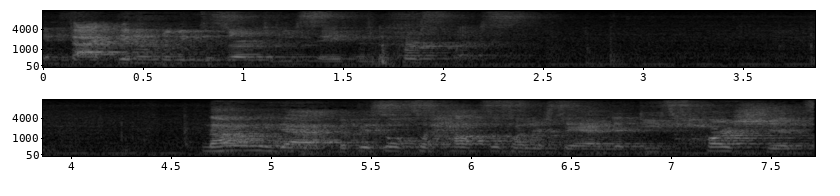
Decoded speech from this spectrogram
in fact didn't really deserve to be saved in the first place. Not only that, but this also helps us understand that these hardships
